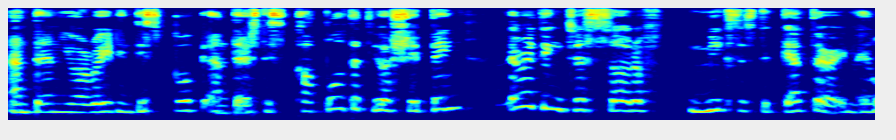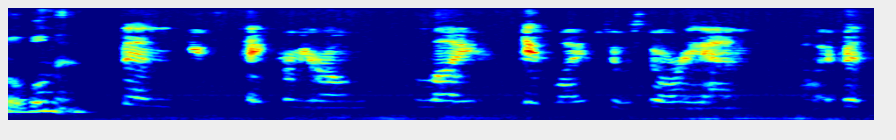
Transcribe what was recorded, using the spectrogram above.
and then you are reading this book and there's this couple that you're shipping, everything just sort of mixes together in Little Woman. Then you take from your own life, give life to a story, and if it's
